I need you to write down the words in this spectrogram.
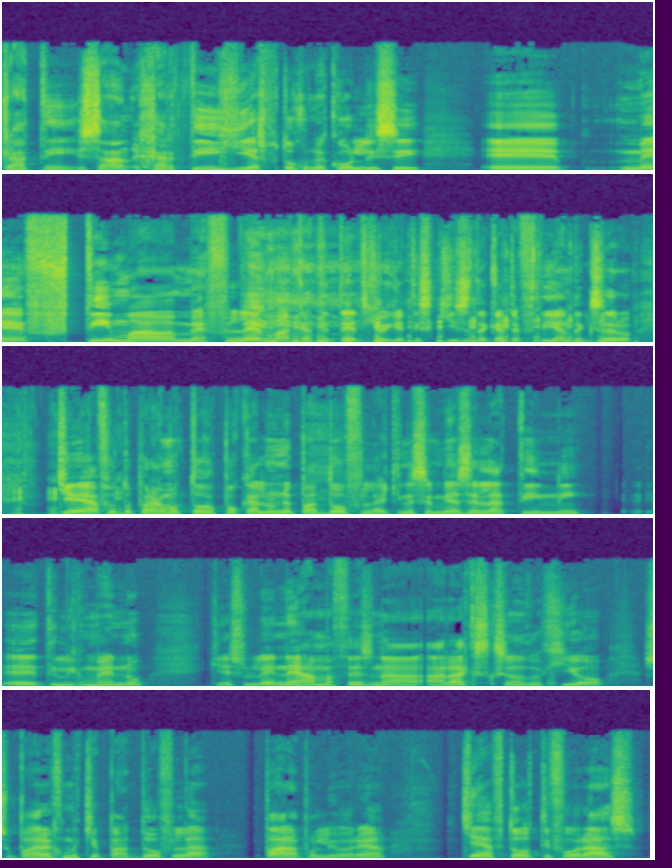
κάτι σαν χαρτί υγείας που το έχουν κολλήσει ε, με φτύμα, με φλέμα, κάτι τέτοιο, γιατί σκίζεται κατευθείαν, δεν ξέρω. Και αυτό το πράγμα το αποκαλούν παντόφυλλα και είναι σε μια ζελατίνη ε, τυλιγμένο και σου λέει ναι, άμα θες να αράξεις ξενοδοχείο, σου παρέχουμε και παντόφυλλα, πάρα πολύ ωραία. Και αυτό, τη φοράς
